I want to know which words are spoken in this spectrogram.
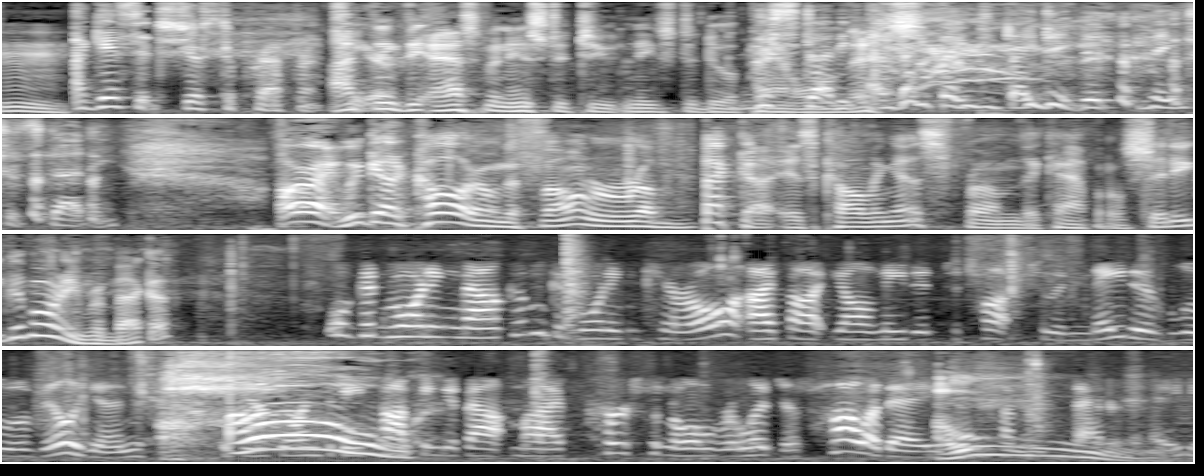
I guess it's just a preference Mm. I here. think the Aspen Institute needs to do a panel study. on I this. think they, they need, need to study. All right, we've got a caller on the phone. Rebecca is calling us from the capital city. Good morning, Rebecca. Well, good morning, Malcolm. Good morning, Carol. I thought y'all needed to talk to a native Louisvillian. if You're going to Oh. be talking about my personal religious holiday Oh. coming Saturday.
